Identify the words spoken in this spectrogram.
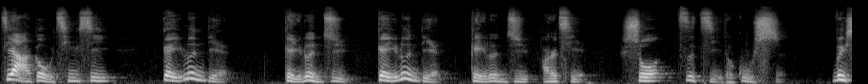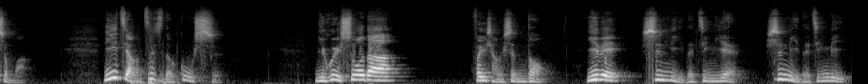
架构清晰，给论点，给论据，给论点，给论据，而且说自己的故事。为什么？你讲自己的故事。你会说的非常生动，因为是你的经验，是你的经历。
